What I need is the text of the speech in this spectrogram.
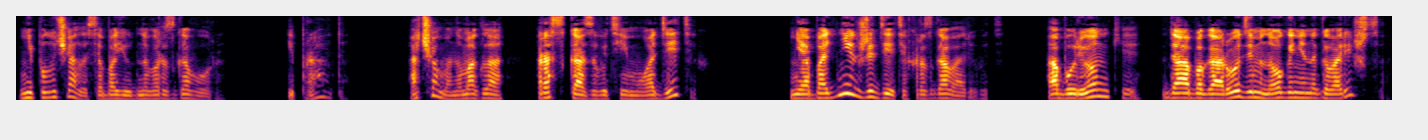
не получалось обоюдного разговора. И правда, о чем она могла рассказывать ему, о детях? Не об одних же детях разговаривать, о буренке, да об огороде много не наговоришься.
